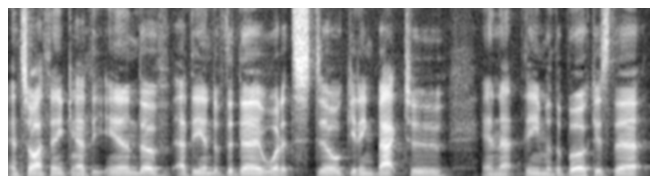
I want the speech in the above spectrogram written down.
and so I think mm. at the end of at the end of the day, what it's still getting back to in that theme of the book is that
